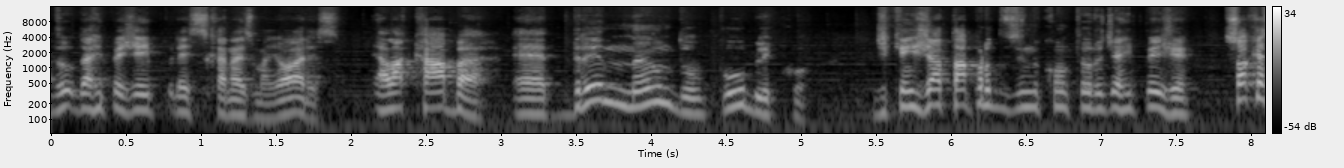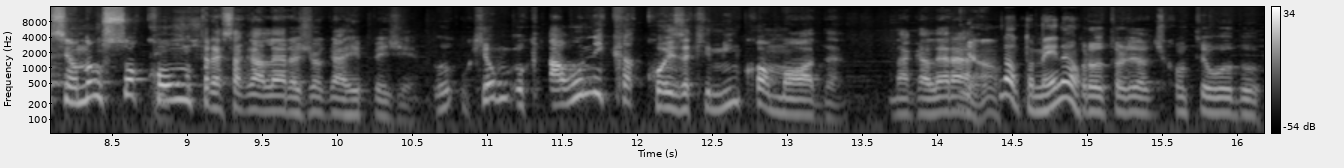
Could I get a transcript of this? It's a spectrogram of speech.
do, do RPG para esses canais maiores, ela acaba é, drenando o público de quem já tá produzindo conteúdo de RPG. Só que assim, eu não sou contra essa galera jogar RPG. O, o que eu, a única coisa que me incomoda na galera não, não também não. produtora de conteúdo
